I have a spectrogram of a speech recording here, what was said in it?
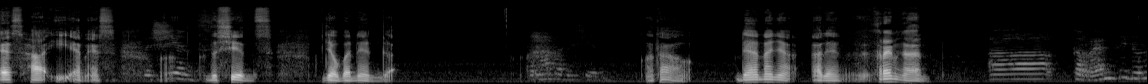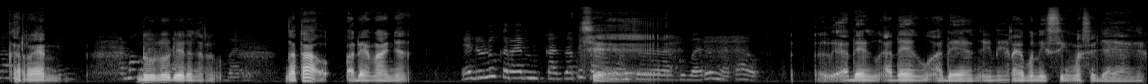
S H I N S. The Shins jawabannya enggak nggak tahu. Dia nanya ada yang keren kan? Eh, keren sih dulu. Keren. Emang Dulu dia denger. nggak tahu ada yang nanya Ya dulu keren kan, tapi kalau muncul lagu baru nggak tahu. ada yang ada yang ada yang ini reminiscing masa jayanya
